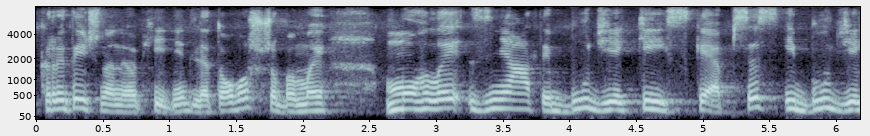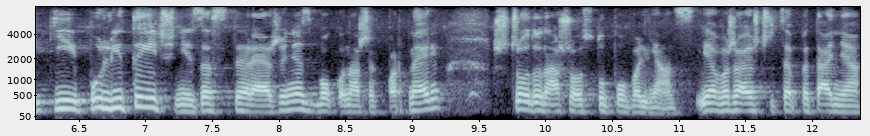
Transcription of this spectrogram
критично необхідні для того, щоб ми могли зняти будь-який скепсис і будь-які політичні застереження з боку наших партнерів щодо нашого вступу в альянс. Я вважаю, що це питання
